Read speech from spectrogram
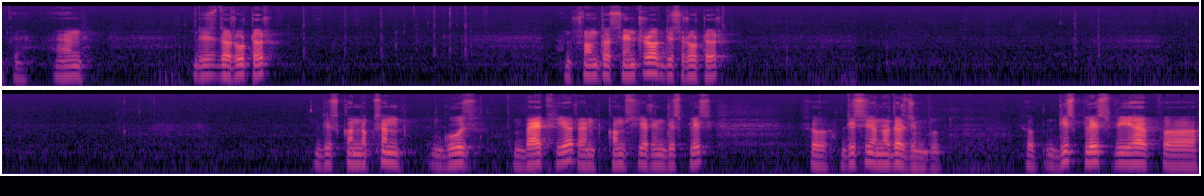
Okay. And this is the rotor and from the center of this rotor this conduction goes back here and comes here in this place. So, this is another gimbal. So, this place we have uh,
